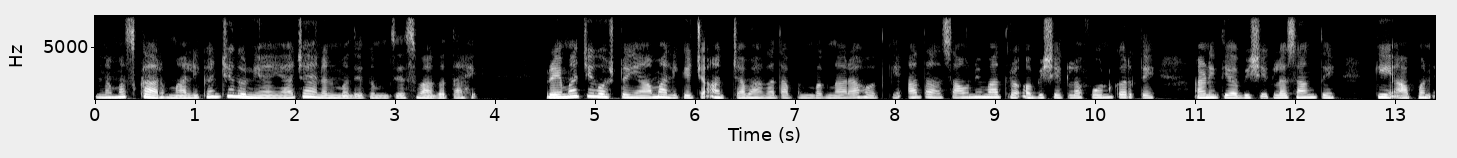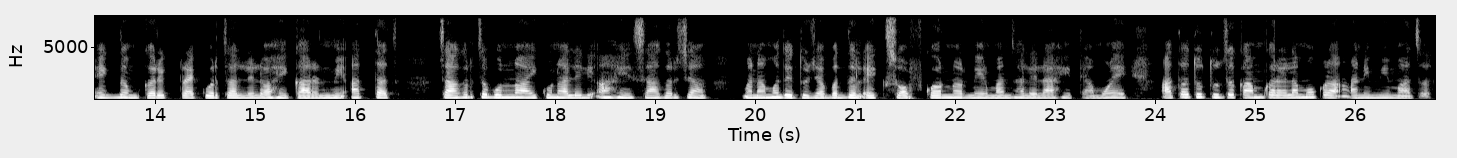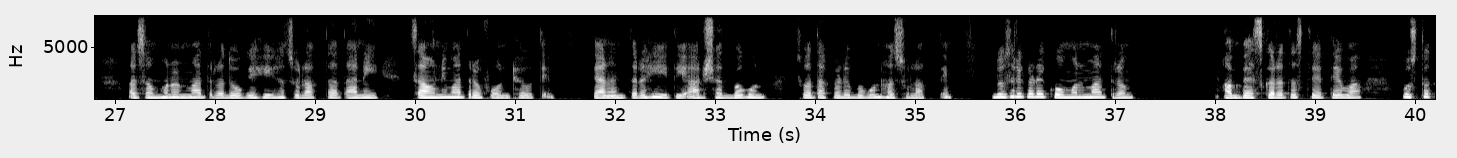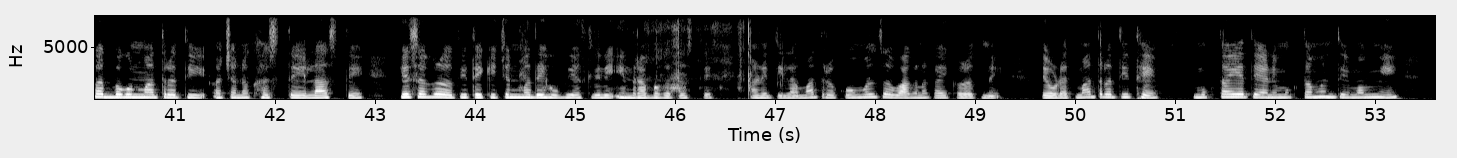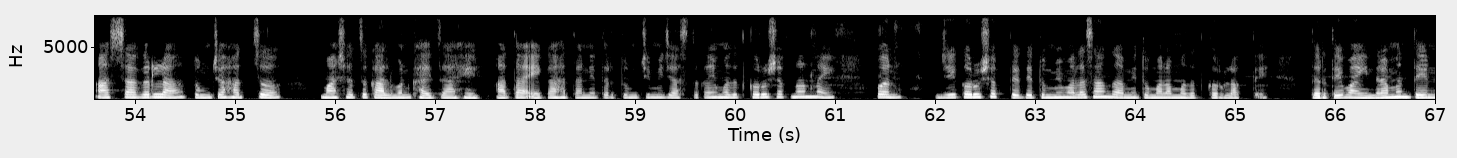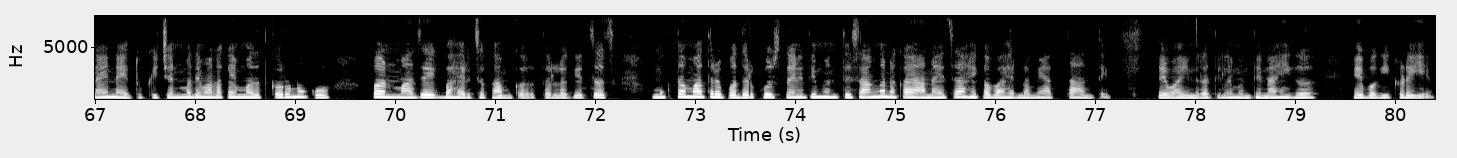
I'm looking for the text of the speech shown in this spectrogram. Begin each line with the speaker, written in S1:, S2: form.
S1: नमस्कार. मालिकांची दुनिया या चॅनलमध्ये तुमचे स्वागत आहे. प्रेमाची गोष्ट या मालिकेच्या आजच्या भागात आपण बघणार आहोत की आता सावनी मात्र अभिषेकला फोन करते आणि ती अभिषेकला सांगते की आपण एकदम करेक्ट ट्रॅकवर चाललेलो आहे. कारण मी आत्ताच सागरचं बोलणं ऐकून आलेली आहे. सागरच्या मनामध्ये तुझ्याबद्दल एक सॉफ्ट कॉर्नर निर्माण झालेला आहे. त्यामुळे आता तू तुझं काम करायला मोकळा आणि मी माझं. असं म्हणून मात्र दोघेही हसू लागतात आणि सावनी मात्र फोन ठेवते. त्यानंतरही ती आरशात बघून स्वतःकडे बघून हसू लागते. दुसरीकडे कोमल मात्र अभ्यास करत असते तेव्हा पुस्तकात बघून मात्र ती अचानक हसते लाजते. हे सगळं तिथे किचनमध्ये उभी असलेली इंद्रा बघत असते आणि तिला मात्र कोमलचं वागणं काही कळत नाही. तेवढ्यात मात्र तिथे मुक्ता येते आणि मुक्ता म्हणते मम्मी आज सागरला तुमच्या हातचं माशाचं कालवण खायचं आहे. आता एका हाताने तर तुमची मी जास्त काही मदत करू शकणार नाही पण जे करू शकते ते तुम्ही मला सांगा मी तुम्हाला मदत करू लागते. तर तेव्हा इंद्रा म्हणते नाही नाही तू किचनमध्ये मला काही मदत करू नको पण माझं एक बाहेरचं काम कर. तर लगेचच मुक्ता मात्र पदर खोचते आणि ती म्हणते सांगा ना काय आणायचं आहे का बाहेरनं? मी आत्ता आणते. तेव्हा इंद्रा तिला म्हणते नाही ग हे बघ इकडे ये.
